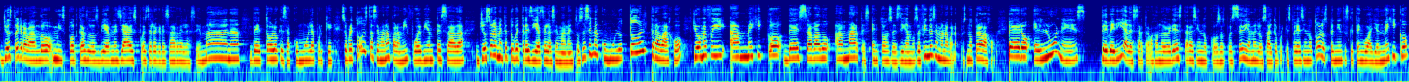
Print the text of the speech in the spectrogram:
Yo estoy grabando mis podcasts los viernes ya después de regresar de la semana, de todo lo que se acumula, porque sobre todo esta semana para mí fue bien pesada. Yo solamente tuve tres días de la semana, entonces se me acumuló todo el trabajo. Yo me fui a México de sábado a martes. Entonces, digamos, el fin de semana, bueno, pues no trabajo. Pero el lunes debería de estar trabajando, debería de estar haciendo cosas, pues ese día me lo salto porque estoy haciendo todos los pendientes que tengo allá en México.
